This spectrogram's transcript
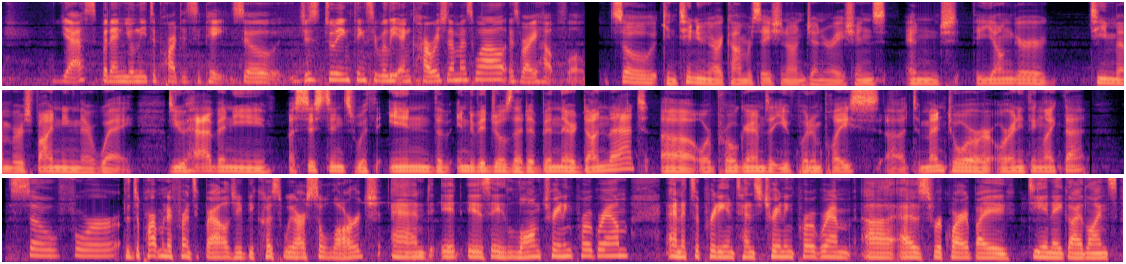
Yes, but then you'll need to participate. So just doing things to really encourage them as well is very helpful. So, continuing our conversation on generations and the younger team members finding their way, do you have any assistance within the individuals that have been there, done that, uh, or programs that you've put in place uh, to mentor or, or anything like that? So, for the Department of Forensic Biology, because we are so large and it is a long training program and it's a pretty intense training program uh, as required by DNA guidelines,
